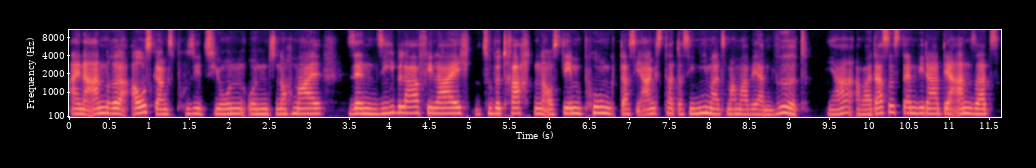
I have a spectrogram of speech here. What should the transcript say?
eine andere Ausgangsposition und nochmal sensibler vielleicht zu betrachten aus dem Punkt, dass sie Angst hat, dass sie niemals Mama werden wird. Ja, aber das ist dann wieder der Ansatz,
